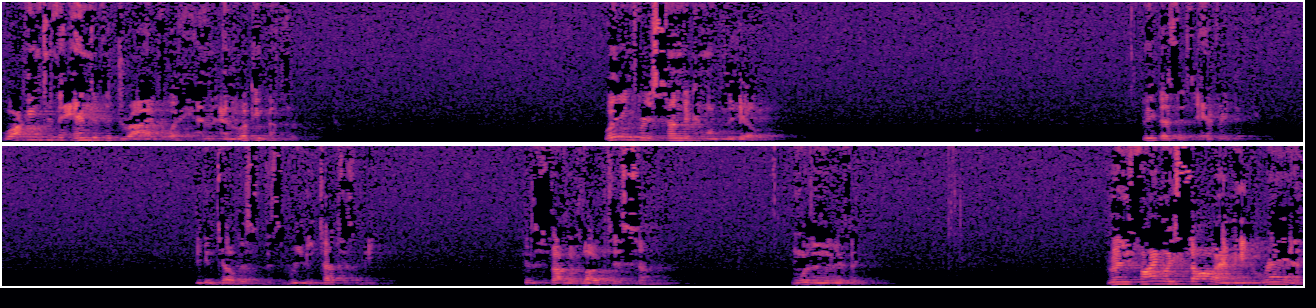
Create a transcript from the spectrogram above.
walking to the end of the driveway and, looking up waiting for his son to come over the hill. And he does this every day. You can tell this, this really touches me. Because his father loved his son more than anything. When he finally saw him, he ran.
